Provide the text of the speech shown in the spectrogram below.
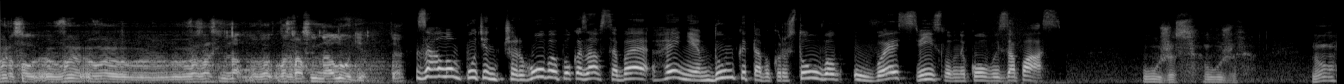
выросло, вы- вы- возросли, возросли налоги. Так? загалом Путін чергове показав себе генієм думки та використовував увесь свій словниковий запас. Ужас, ужас. Ну,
